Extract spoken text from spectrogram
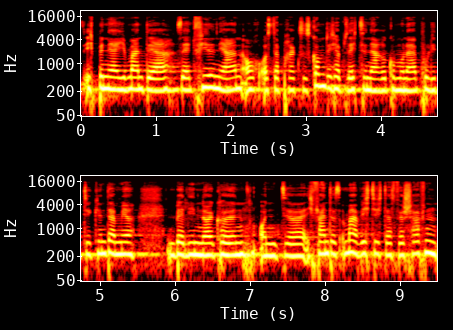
ich bin ja jemand, der seit vielen Jahren auch aus der Praxis kommt. Ich habe 16 Jahre Kommunalpolitik hinter mir in Berlin-Neukölln und äh, ich fand es immer wichtig, dass wir schaffen,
